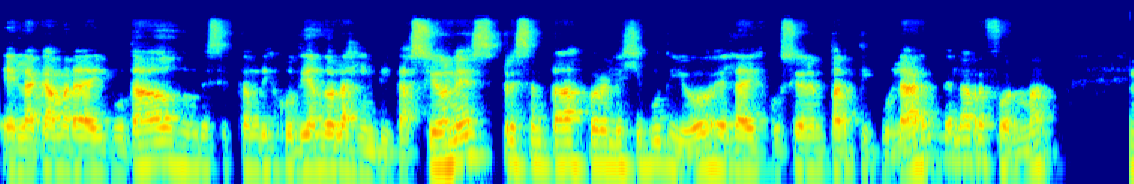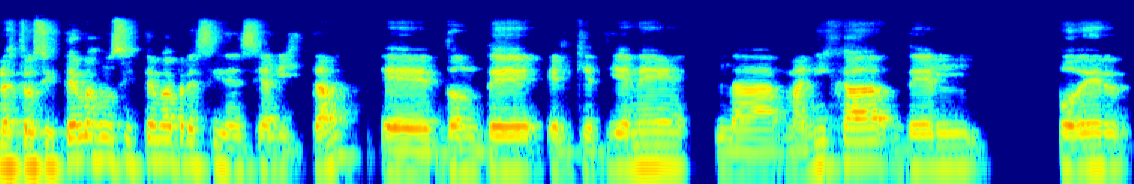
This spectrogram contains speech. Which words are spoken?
en la Cámara de Diputados, donde se están discutiendo las indicaciones presentadas por el Ejecutivo, es la discusión en particular de la reforma. Nuestro sistema es un sistema presidencialista, eh, donde el que tiene la manija del poder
